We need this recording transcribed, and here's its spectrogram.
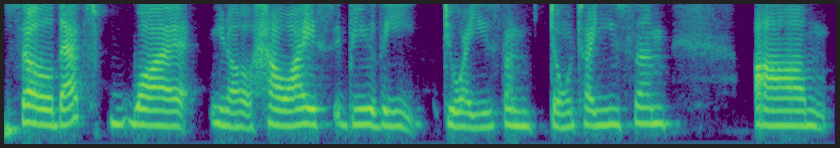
So that's why you know how i view the do i use them? Don't i use them? Um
